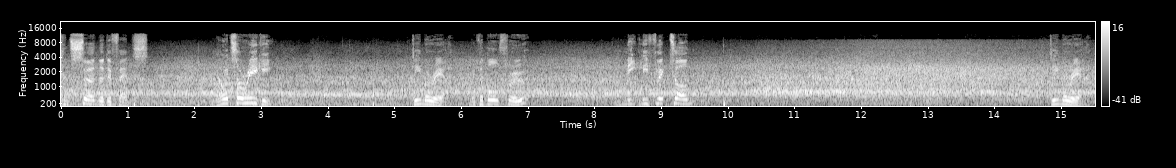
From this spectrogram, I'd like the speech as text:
concern the defence. Now it's Origi. Di Maria with the ball through. Neatly flicked on. Di Maria.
